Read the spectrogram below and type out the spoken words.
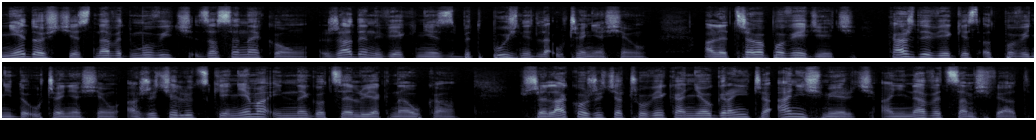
Nie dość jest nawet mówić za Seneką, żaden wiek nie jest zbyt późny dla uczenia się, ale trzeba powiedzieć, każdy wiek jest odpowiedni do uczenia się, a życie ludzkie nie ma innego celu jak nauka. Wszelako życia człowieka nie ogranicza ani śmierć, ani nawet sam świat.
